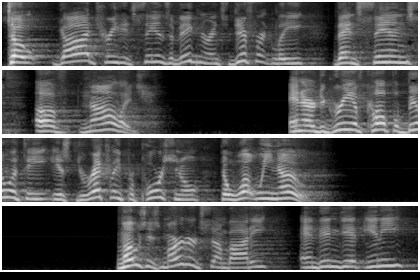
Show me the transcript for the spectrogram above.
So, God treated sins of ignorance differently than sins of knowledge. And our degree of culpability is directly proportional to what we know. Moses murdered somebody and didn't get any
